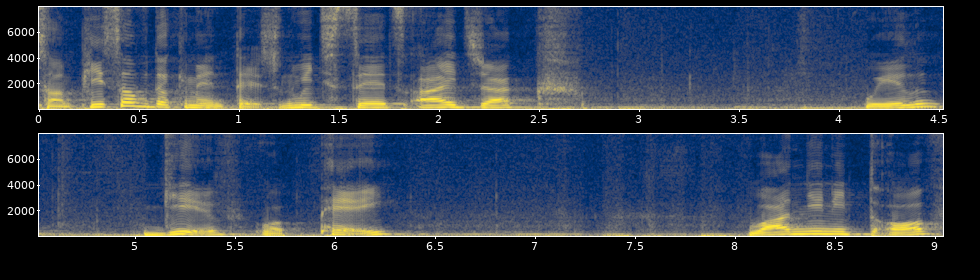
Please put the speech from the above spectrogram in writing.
some piece of documentation which says I, Jack, will give or pay one unit of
